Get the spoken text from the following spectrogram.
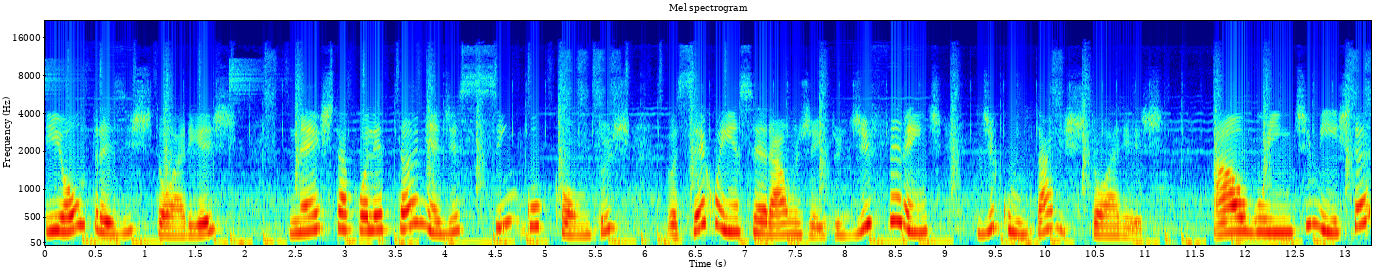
e outras histórias. Nesta coletânea de cinco contos, você conhecerá um jeito diferente de contar histórias. Algo intimista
